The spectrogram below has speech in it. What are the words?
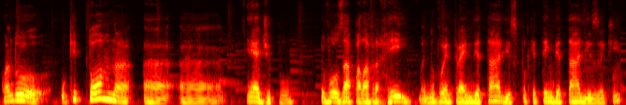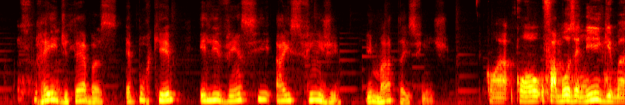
Quando o que torna uh, Édipo, eu vou usar a palavra rei, mas não vou entrar em detalhes, porque tem detalhes aqui, rei de Tebas, é porque ele vence a esfinge e mata a esfinge. Com, a, com o famoso enigma,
